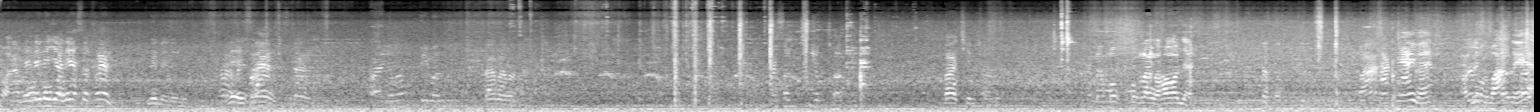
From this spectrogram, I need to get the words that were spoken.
บ่อาบนี่นี่ๆๆเนี่ยสถานนี่ๆๆนี่สร้างสร้าง Aynen bir bana. Ba ba ba. Cái sân chiêm Ba chiêm trở Cái một, một lần là ho nhỉ? Quá ngay vậy. Lên quá rẻ.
